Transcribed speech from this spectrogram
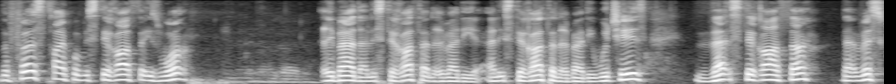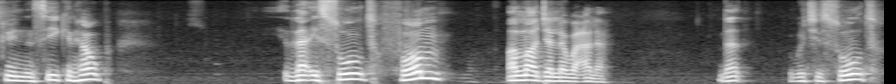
The first type of istighatha is what? Ibadah. Al-istighatha al-ibadiyya. Al-istighatha al Which is that istighatha, that rescuing and seeking help, that is sought from Allah Jalla wa ala. That which is sought,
